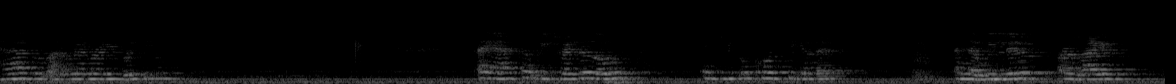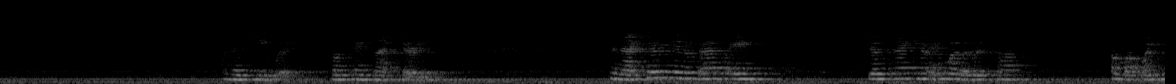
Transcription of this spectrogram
has a lot of memories with you. I ask that we treasure those and keep them close together, and that we live our lives like he would, sometimes not caring. And not caring in a bad way, just not caring what others thought about what he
